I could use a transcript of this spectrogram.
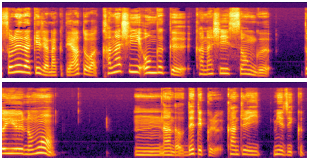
それだけじゃなくて、あとは悲しい音楽、悲しいソングというのも、うん、なんだろう、出てくる。カントリーミュージック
